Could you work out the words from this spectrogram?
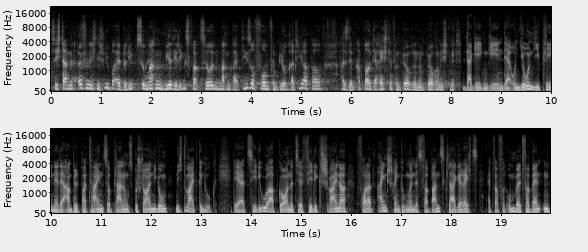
sich damit öffentlich nicht überall beliebt zu machen, wir, die Linksfraktion, machen bei dieser Form von Bürokratieabbau, also dem Abbau der Rechte von Bürgerinnen und Bürgern, nicht mit. Dagegen gehen der Union die Pläne der Ampelparteien zur Planungsbeschleunigung nicht weit genug. Der CDU-Abgeordnete Felix Schreiner fordert Einschränkungen des Verbandsklagerechts, etwa von Umweltverbänden,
